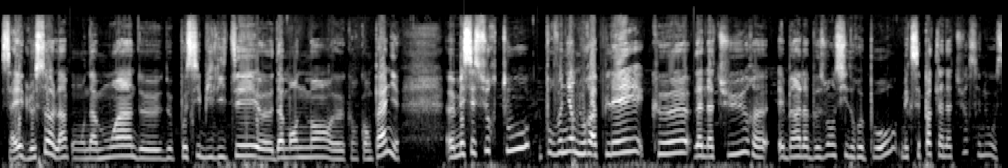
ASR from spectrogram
Ça aide le sol. hein. On a moins de, possibilités euh, d'amendement euh, qu'en campagne. Euh, Mais c'est surtout pour venir nous rappeler que la nature, euh, eh ben, elle a besoin aussi de repos, mais que c'est pas que la nature, c'est nous aussi.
